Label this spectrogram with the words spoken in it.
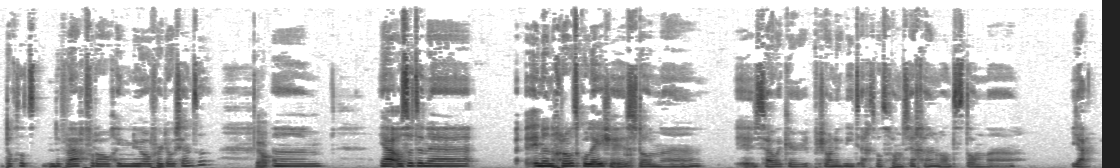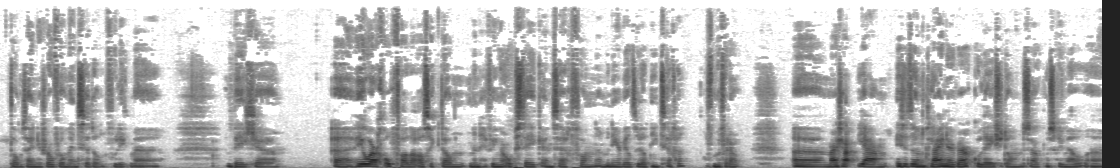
ik dacht dat de vraag vooral ging nu over docenten. Ja. Ehm, ja, als het een, eh, in een groot college is, dan eh, zou ik er persoonlijk niet echt wat van zeggen. Want dan, ja, dan zijn er zoveel mensen, dan voel ik me een beetje heel erg opvallen als ik dan mijn vinger opsteek en zeg van meneer wilt u dat niet zeggen? Of mevrouw. Eh, maar ja, is het een kleiner werkcollege, dan zou ik misschien wel eh,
